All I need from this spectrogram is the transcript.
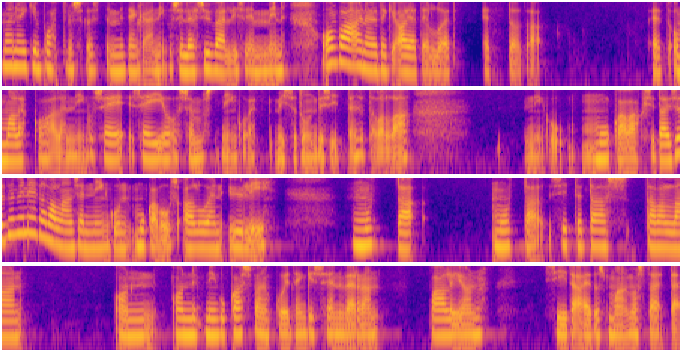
mä en ole ikinä pohtinut sitä sitten mitenkään niin kuin syvällisemmin. Olen vaan aina jotenkin ajatellut, että, että, tota, että omalle kohdalle niin kuin se, se ei ole semmoista, niin kuin, että missä tunti sitten se tavallaan niin kuin mukavaksi. Tai se menee tavallaan sen niin kuin mukavuusalueen yli. mutta, mutta sitten taas tavallaan on, on nyt niin kuin kasvanut kuitenkin sen verran paljon siitä ajatusmaailmasta, että,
